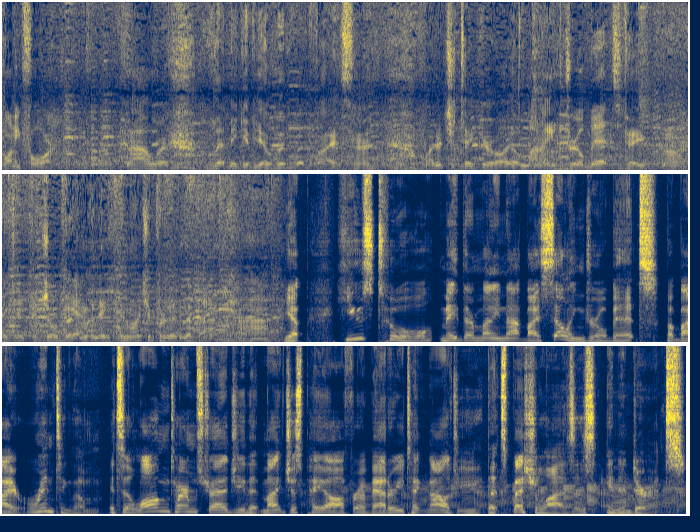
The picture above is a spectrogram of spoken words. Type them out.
24. Howard, let me give you a little advice, huh? Why don't you take your oil money? Drill bits? Take, all right, take your drill bit yeah. money, and why don't you put it in the bank? Uh-huh. Yep. Hughes Tool made their money not by selling drill bits, but by renting them. It's a long term strategy that might just pay off for a battery technology that specializes in endurance.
